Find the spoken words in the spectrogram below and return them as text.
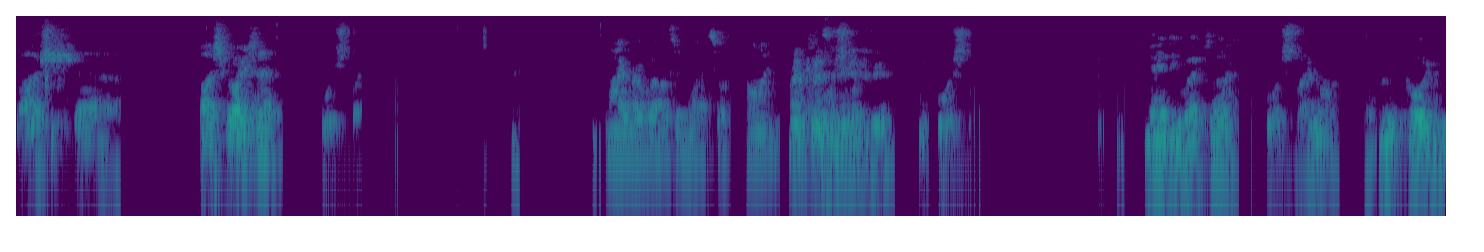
Bosch, uh, Bosch Rosa, Refuah Shlema. Myra Wells and Wetzel Pine. My cousin Andrea. Refuah Shlema. Mandy Wexler, Refuah Shlema. Ruth Gordon,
